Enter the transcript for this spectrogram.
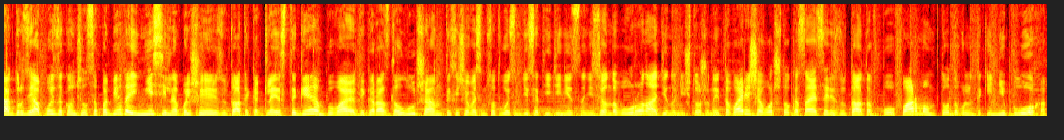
Итак, друзья, бой закончился победой. Не сильно большие результаты, как для СТГ. Бывают и гораздо лучше. 1880 единиц нанесенного урона, один уничтоженный товарищ. А вот что касается результатов по фармам, то довольно-таки неплохо.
